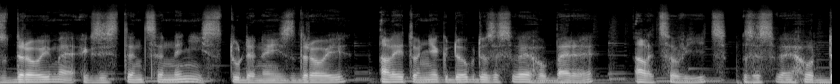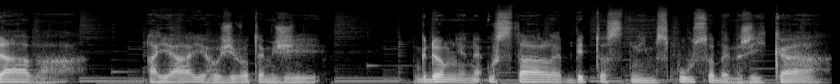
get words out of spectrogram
Zdroj mé existence není studený zdroj, ale je to někdo, kdo ze svého bere, ale co víc, ze svého dává. A já jeho životem žiji. Kdo mě neustále bytostným způsobem říká,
